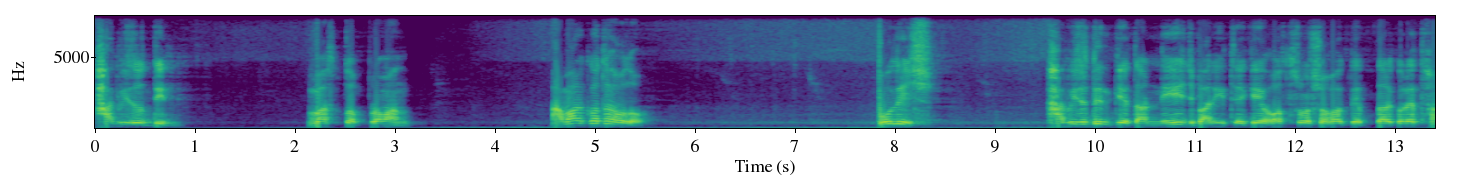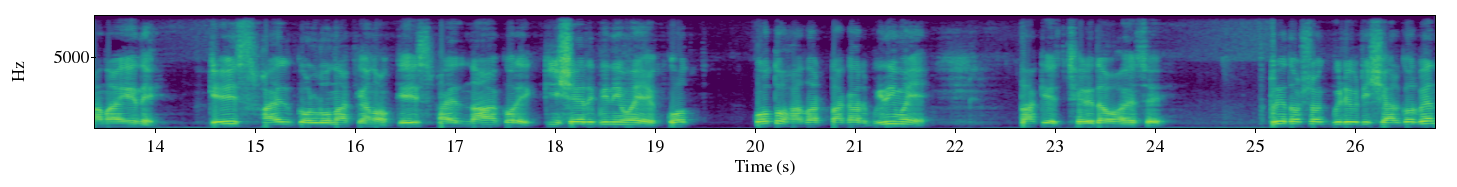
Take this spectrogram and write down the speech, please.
হাফিজউদ্দিন বাস্তব প্রমাণ। আমার কথা হলো, পুলিশ হাফিজউদ্দিনকে তার নিজ বাড়ি থেকে অস্ত্র সহ গ্রেপ্তার করে থানায় এনে কেস ফাইল করল না কেন? কেস ফাইল না করে কিসের বিনিময়ে? কত হাজার টাকার বিনিময়ে তাকে ছেড়ে দেওয়া হয়েছে। প্রিয় দর্শক, ভিডিওটি শেয়ার করবেন।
